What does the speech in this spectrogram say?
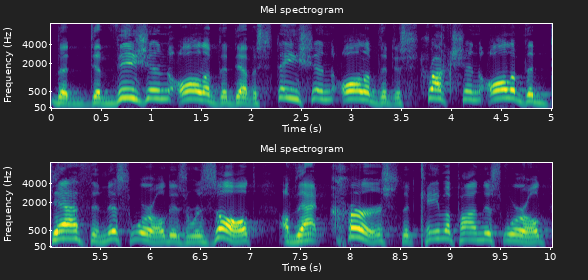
the division, all of the devastation, all of the destruction, all of the death in this world is a result of that curse that came upon this world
